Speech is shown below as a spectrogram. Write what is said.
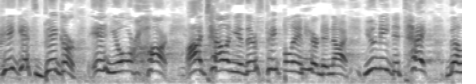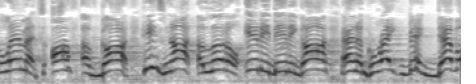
He gets bigger in your heart. I'm telling you, there's people in here tonight. You need to take the limits off of God. He's not a little itty bitty God and a great big devil.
